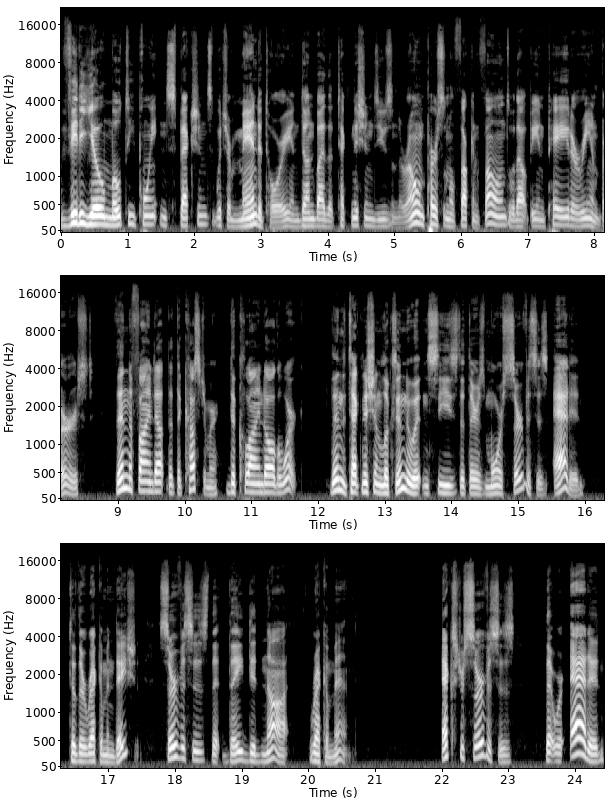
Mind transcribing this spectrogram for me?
Video multi point inspections, which are mandatory and done by the technicians using their own personal fucking phones without being paid or reimbursed then to find out that the customer declined all the work. Then the technician looks into it and sees that there's more services added to their recommendation, services that they did not recommend. Extra services that were added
